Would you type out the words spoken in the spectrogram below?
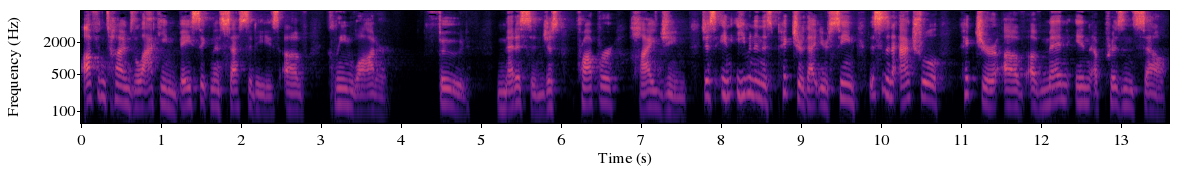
oftentimes lacking basic necessities of clean water, food, medicine, just proper hygiene. Just in, even in this picture that you're seeing, this is an actual picture of, of men in a prison cell.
